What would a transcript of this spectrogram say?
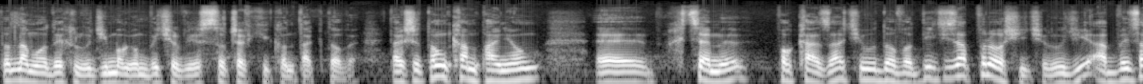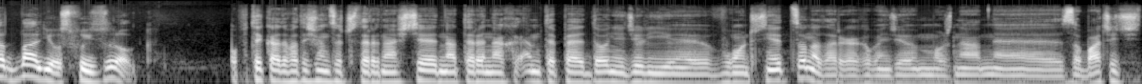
to dla młodych ludzi mogą być również soczewki kontaktowe. Także tą kampanią e, chcemy pokazać i udowodnić i zaprosić ludzi, aby zadbali o swój wzrok. Optyka 2014 na terenach MTP do niedzieli e, włącznie. Co na targach będzie można e, zobaczyć?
